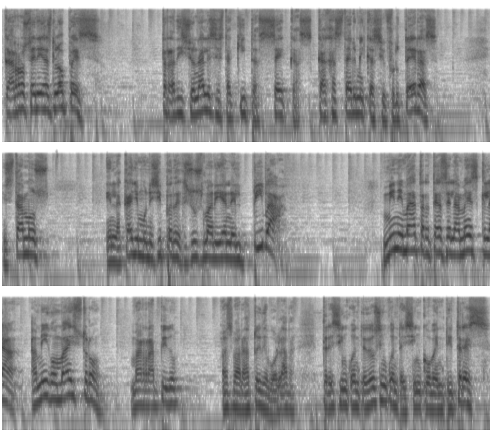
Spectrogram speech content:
Carrocerías López. Tradicionales estaquitas, secas, cajas térmicas y fruteras. Estamos en la calle Municipio de Jesús María, en el Piba. Minimatra te hace la mezcla, amigo maestro. Más rápido, más barato y de volada. 352-5523.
